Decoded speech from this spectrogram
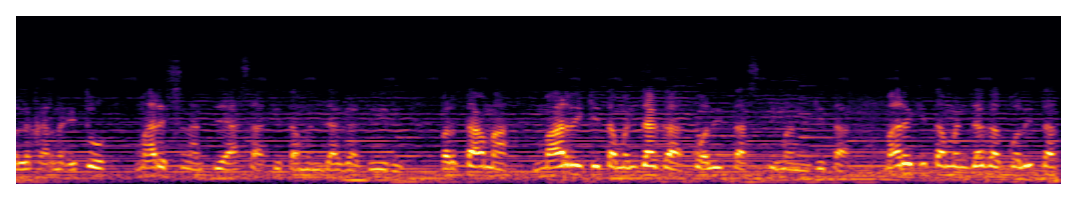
Oleh karena itu, mari senantiasa kita menjaga diri. Pertama, mari kita menjaga kualitas iman kita. Mari kita menjaga kualitas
